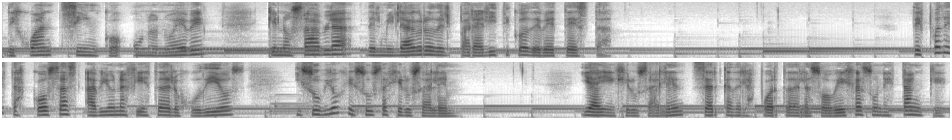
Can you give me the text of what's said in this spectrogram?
de Juan 5, 1, 9, que nos habla del milagro del paralítico de Bethesda. Después de estas cosas había una fiesta de los judíos y subió Jesús a Jerusalén. Y hay en Jerusalén, cerca de las puertas de las ovejas, un estanque,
